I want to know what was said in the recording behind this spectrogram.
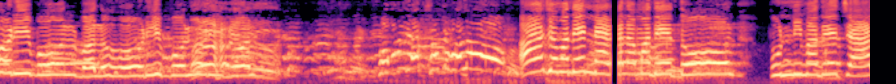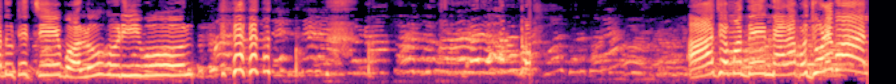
হরি বল বলো হরি বল হরি বল। আজ আমাদের ন্যাড়াল আমাদের দোল পূর্ণিমাদের চাঁদ উঠেছে বলো হরি বল। আজ আমাদের ন্যাড়া জোরে বল।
